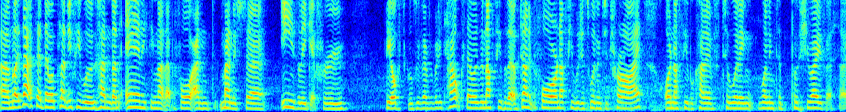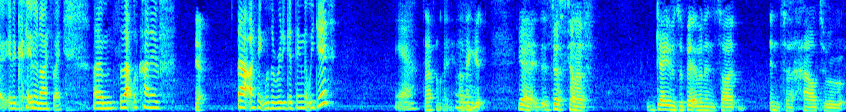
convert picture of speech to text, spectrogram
Um, like that said, there were plenty of people who hadn't done anything like that before and managed to easily get through the obstacles with everybody's help because there was enough people that have done it before, enough people just willing to try, or enough people kind of to willing willing to push you over. So in a in a nice way. Um, so that was kind of Yeah. that I think was a really good thing that we did. Yeah, Definitely. I think it, yeah, it just kind of gave us a bit of an insight into how to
